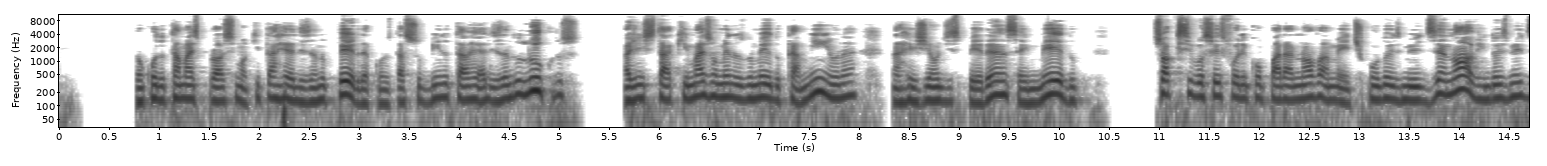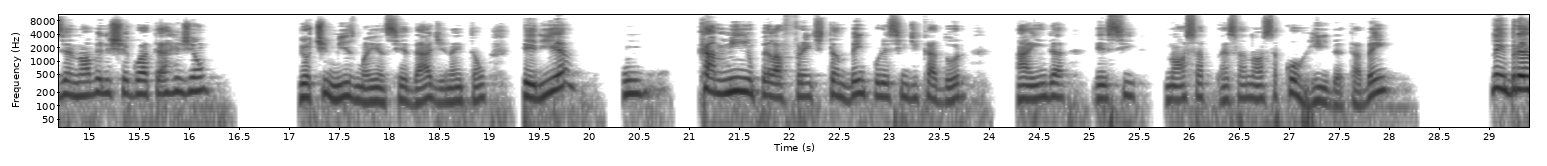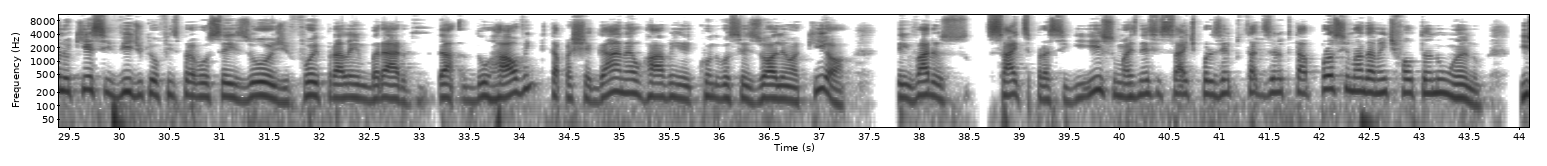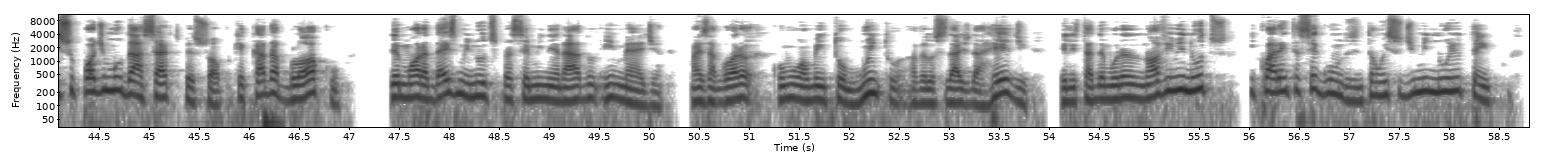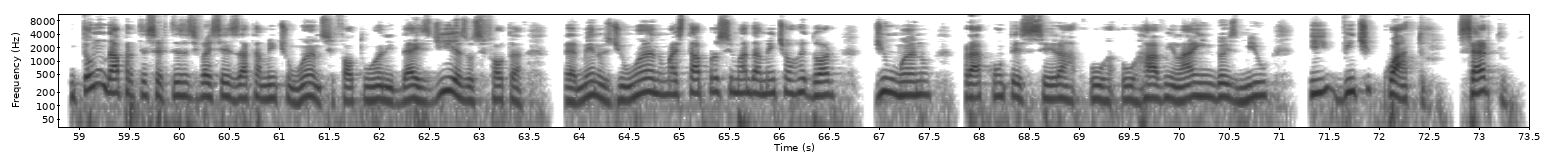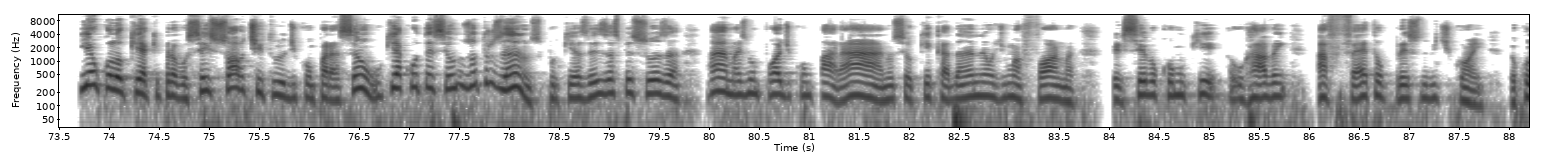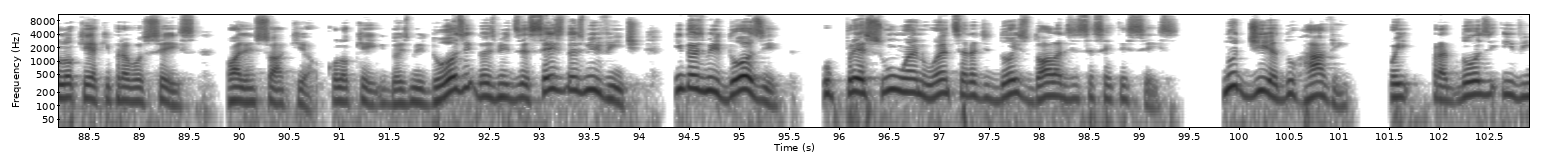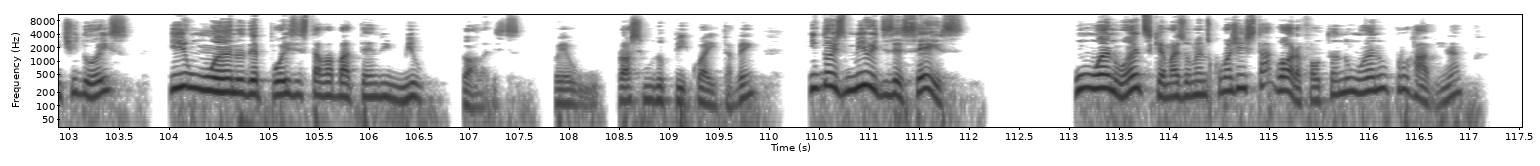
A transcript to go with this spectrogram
Então, quando está mais próximo aqui, está realizando perda. Quando está subindo, está realizando lucros. A gente está aqui mais ou menos no meio do caminho, né? na região de esperança e medo. Só que se vocês forem comparar novamente com 2019, em 2019 ele chegou até a região de otimismo e ansiedade. Né? Então, teria um caminho pela frente também por esse indicador, ainda esse nossa, essa nossa corrida, tá bem? Lembrando que esse vídeo que eu fiz para vocês hoje foi para lembrar da, do halving, que está para chegar, né? O halving, quando vocês olham aqui, ó, tem vários sites para seguir isso, mas nesse site, por exemplo, está dizendo que está aproximadamente faltando um ano. Isso pode mudar, certo, pessoal? Porque cada bloco demora 10 minutos para ser minerado em média. Mas agora, como aumentou muito a velocidade da rede, ele está demorando 9 minutos e 40 segundos. Então isso diminui o tempo. Então não dá para ter certeza se vai ser exatamente um ano, se falta um ano e 10 dias, ou se falta é, menos de um ano, mas está aproximadamente ao redor de um ano para acontecer a, o, o Raven lá em 2024, certo? E eu coloquei aqui para vocês só o título de comparação, o que aconteceu nos outros anos, porque às vezes as pessoas, ah, mas não pode comparar, não sei o que, cada ano é de uma forma. Percebam como que o Raven afeta o preço do Bitcoin. Eu coloquei aqui para vocês, olhem só aqui, ó, coloquei em 2012, 2016 e 2020. Em 2012, o preço um ano antes era de 2 dólares e 66. No dia do Raven, foi para 12,22 e um ano depois estava batendo em mil dólares. Foi o próximo do pico aí, tá bem? Em 2016, um ano antes, que é mais ou menos como a gente está agora, faltando um ano para o Raven, né?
